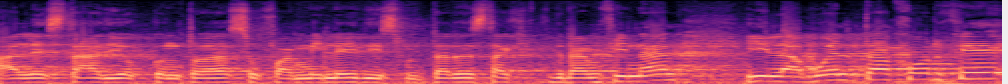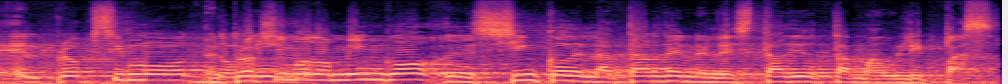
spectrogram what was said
al estadio con toda su familia y disfrutar de esta gran final. Y la vuelta, Jorge, el próximo domingo. El próximo domingo, 5 eh, de la tarde en el Estadio Tamaulipas.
